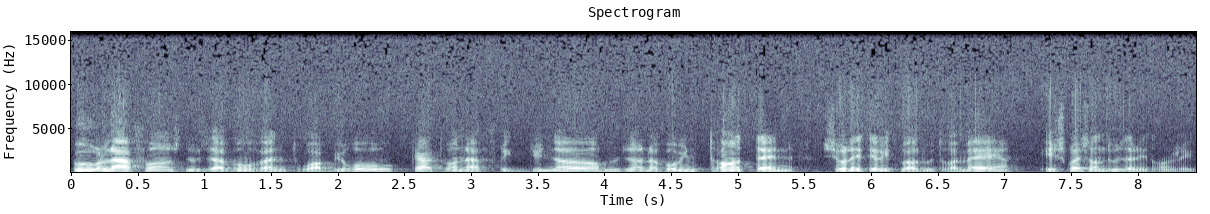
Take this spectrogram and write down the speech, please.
Pour la France, nous avons 23 bureaux, 4 en Afrique du Nord, nous en avons une trentaine sur les territoires d'outre-mer et 72 à l'étranger.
